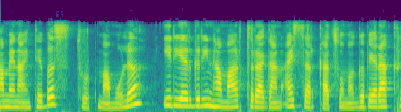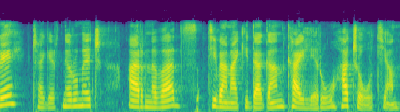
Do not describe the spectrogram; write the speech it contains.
համենայն դեպս թուրք մամուլը իր երկրին համար թրագան այս սարկացումը գվերակրե ճագերտներու մեջ առնված տիվանակիդական քայլերու հաջողության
